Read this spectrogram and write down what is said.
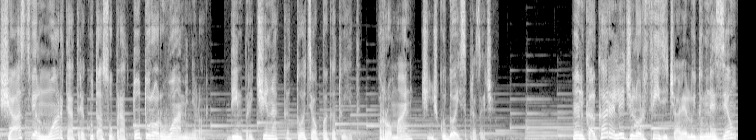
Și astfel moartea a trecut asupra tuturor oamenilor, din pricină că toți au păcătuit. Romani 5 cu 12. Încălcarea legilor fizice ale lui Dumnezeu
